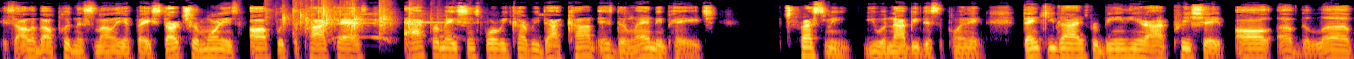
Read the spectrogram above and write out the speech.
It's all about putting a smile on your face. Start your mornings off with the podcast. Affirmationsforrecovery.com is the landing page. Trust me, you will not be disappointed. Thank you guys for being here. I appreciate all of the love.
